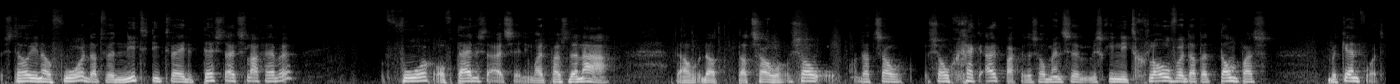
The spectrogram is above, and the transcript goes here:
stel je nou voor dat we niet die tweede testuitslag hebben voor of tijdens de uitzending, maar pas daarna. Nou, dat, dat, zou zo, dat zou zo gek uitpakken. Dan zou mensen misschien niet geloven dat het dan pas bekend wordt.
